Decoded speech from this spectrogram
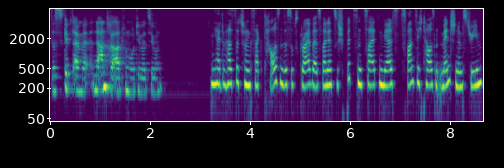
Das gibt einem eine andere Art von Motivation. Ja, du hast jetzt schon gesagt, tausende Subscriber. Es waren ja zu Spitzenzeiten mehr als 20.000 Menschen im Stream.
